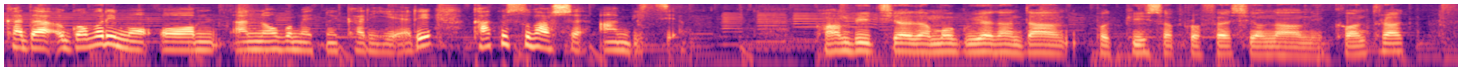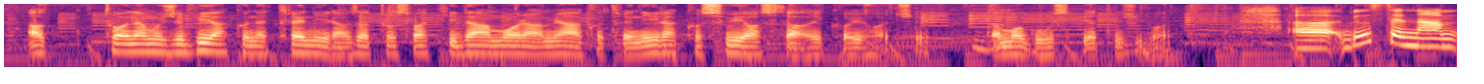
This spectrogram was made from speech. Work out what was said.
Kada govorimo o nogometnoj karijeri, kakve su vaše ambicije? Pa ambicija je da mogu jedan dan potpisati profesionalni kontrakt, ali to ne može biti ako ne treniram, zato svaki dan moram jako trenirati ko svi ostali koji hoće da mogu uspjeti u životu. Bili ste na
